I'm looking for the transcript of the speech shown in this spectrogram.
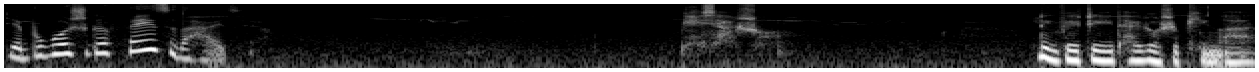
也不过是个妃子的孩子呀。别瞎说。令妃这一胎若是平安，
